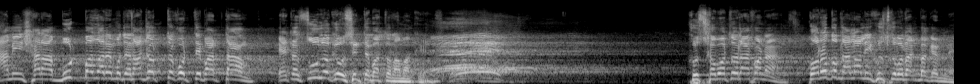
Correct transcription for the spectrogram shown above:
আমি সারা বুট বাজারের মধ্যে রাজত্ব করতে পারতাম। একটা চুলও কেউ ছিটতে পারতো না আমাকে। খোঁজখবর তো রাখো না। করো তো দালালি খোঁজখবর রাখবা কেমনে?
